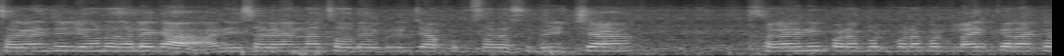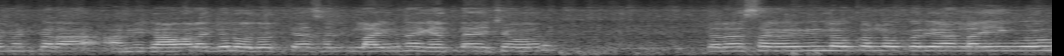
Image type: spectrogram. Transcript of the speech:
सगळ्यांचे जेवण झाले का? आणि सगळ्यांना चौदा एप्रिलच्या खूप साऱ्या शुभेच्छा. सगळ्यांनी पटापट पटापट लाईक करा कमेंट करा. आम्ही गावाला गेलो होतो त्यासाठी लाईव्ह नाही घेतला याच्यावर. तर सगळ्यांनी लवकर लवकर या लाईव्ह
